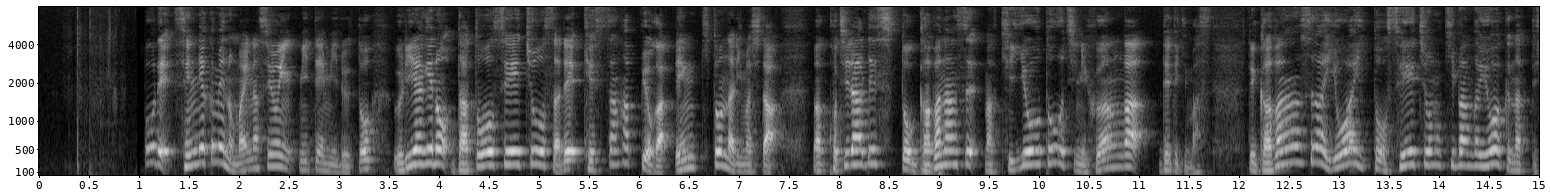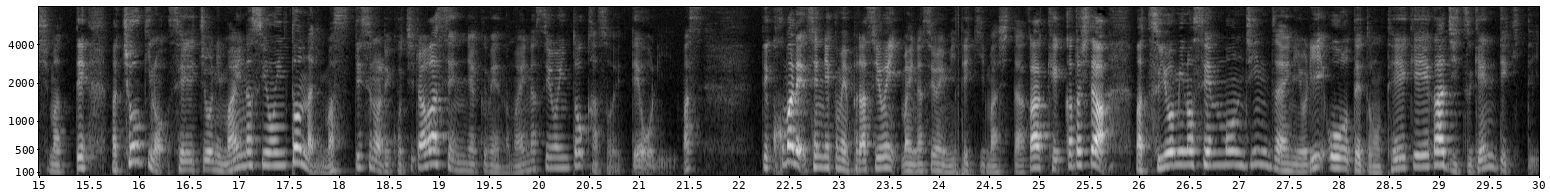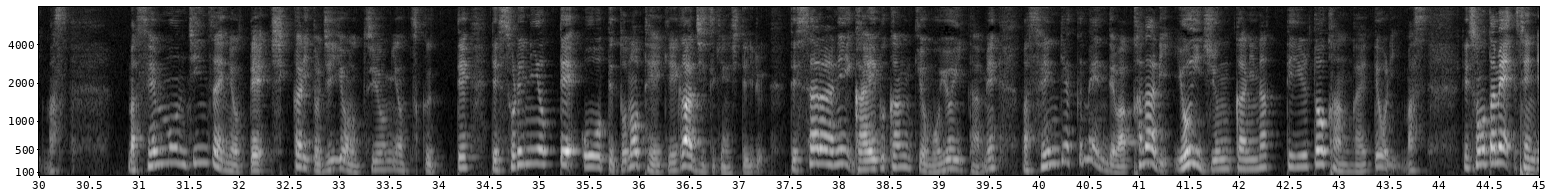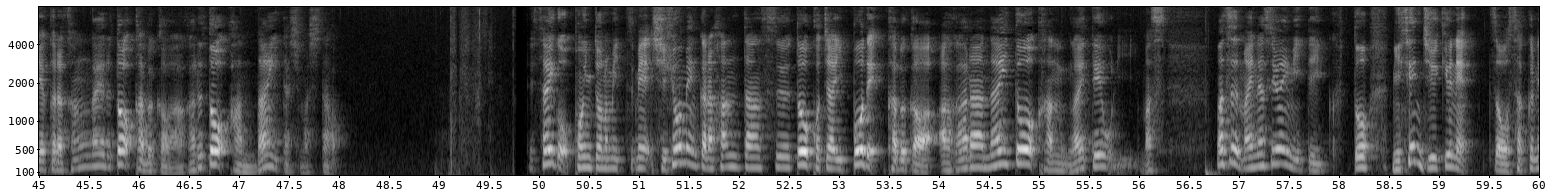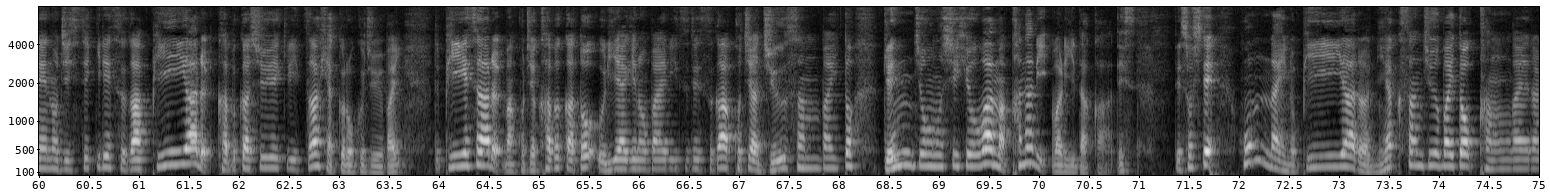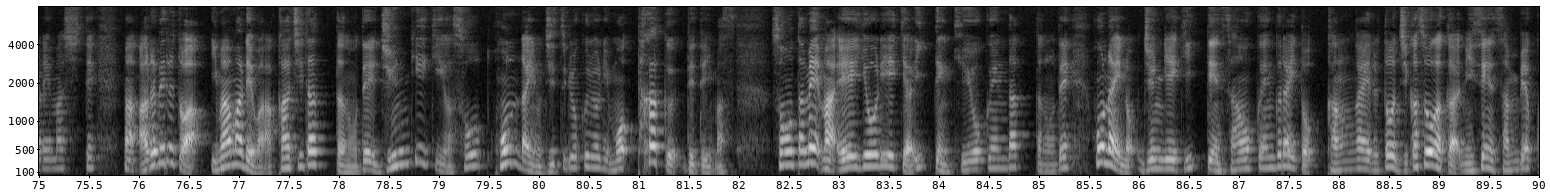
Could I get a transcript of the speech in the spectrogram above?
一方で戦略面のマイナス要因見てみると売上の妥当性調査で決算発表が延期となりました、まあ、こちらですとガバナンス、まあ、企業統治に不安が出てきます。でガバナンスが弱いと成長の基盤が弱くなってしまって、まあ、長期の成長にマイナス要因となります。ですのでこちらは戦略面のマイナス要因と数えております。で、ここまで戦略面プラス要因、マイナス要因見てきましたが、結果としては、まあ、強みの専門人材により大手との提携が実現できています。まあ、専門人材によってしっかりと事業の強みを作ってでそれによって大手との提携が実現している。でさらに外部環境も良いため、まあ、戦略面ではかなり良い循環になっていると考えております。でそのため戦略から考えると株価は上がると判断いたしました。最後、ポイントの3つ目、指標面から判断すると、こちら一方で株価は上がらないと考えております。まず、マイナス要因見ていくと、2019年、昨年の実績ですが、PR、株価収益率は160倍。PSR、まあ、こちら株価と売上の倍率ですが、こちら13倍と、現状の指標はまかなり割高です。でそして本来の PER は230倍と考えられまして、まあ、アルベルトは今までは赤字だったので純利益が本来の実力よりも高く出ています。そのため、まあ、営業利益は1.9億円だったので、本来の純利益1.3億円ぐらいと考えると、時価総額は2300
